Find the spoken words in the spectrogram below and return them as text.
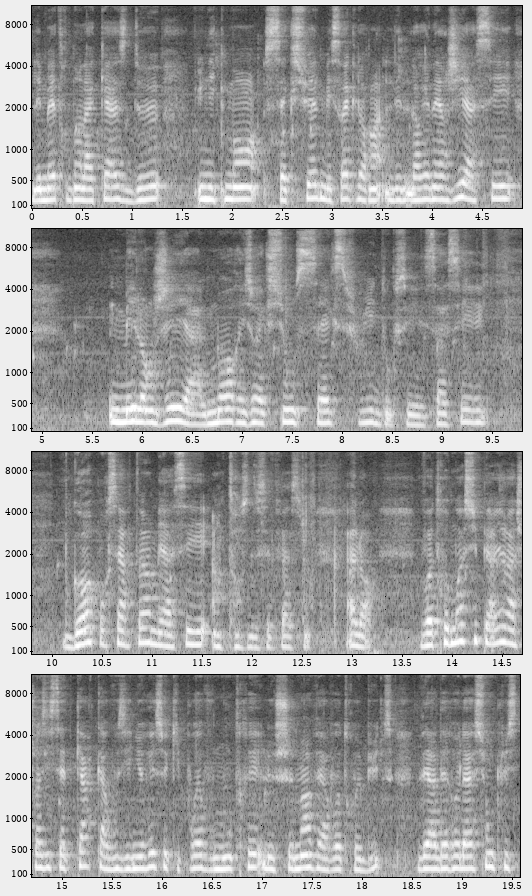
les mettre dans la case de uniquement sexuel, mais c'est vrai que leur, leur énergie est assez mélangée à mort, résurrection, sexe, fluide. Donc c'est assez gore pour certains, mais assez intense de cette façon. Alors, votre moi supérieur a choisi cette carte car vous ignorez ce qui pourrait vous montrer le chemin vers votre but, vers des relations plus,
